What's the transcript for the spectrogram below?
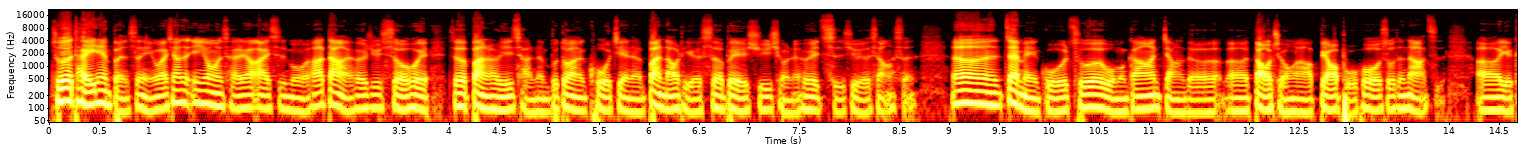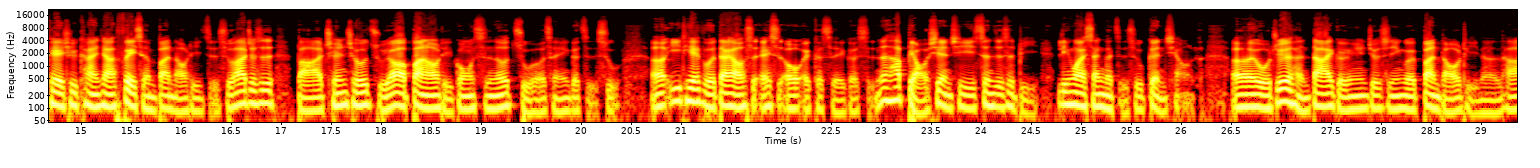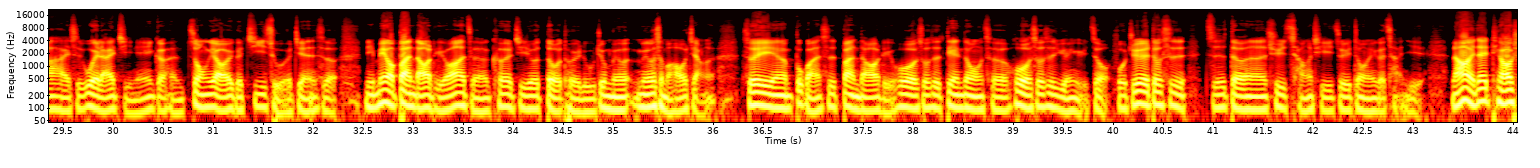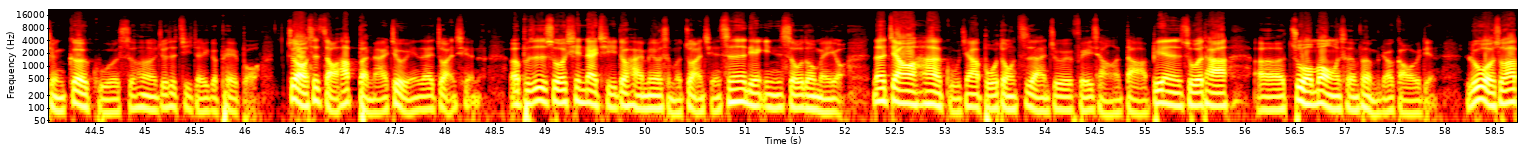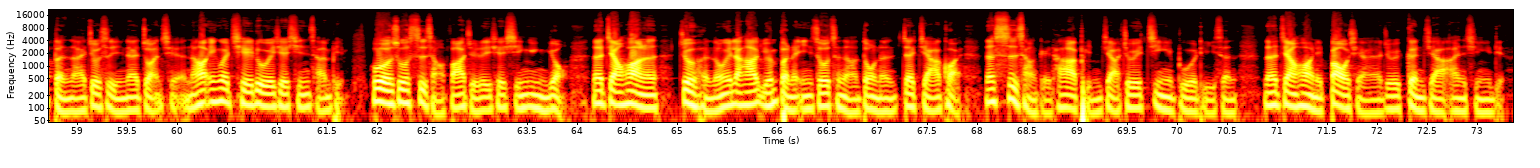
除了台积电本身以外，像是应用的材料艾斯摩，它当然也会去受惠这个半导体产能不断的扩建呢，半导体的设备的需求呢会持续的上升。那在美国，除了我们刚刚讲的呃道琼啊、标普或者说是纳指，呃，也可以去看一下费城半导体指数，它就是把全球主要半导体公司都组合成一个指数，呃，ETF 的代号是 SOXX，那它表现其实甚至是比另外三个指数更强的。呃，我觉得很大一个原因就是因为半导体呢，它还是未来。来几年一个很重要一个基础的建设，你没有半导体的话，整个科技就倒退路，就没有没有什么好讲了。所以呢，不管是半导体，或者说是电动车，或者说是元宇宙，我觉得都是值得呢去长期追踪一个产业。然后你在挑选个股的时候呢，就是记得一个撇步，最好是找它本来就已经在赚钱了，而不是说现在其实都还没有什么赚钱，甚至连营收都没有。那这样它的股价波动自然就会非常的大。别人说它呃做梦成分比较高一点。如果说它本来就是已经在赚钱，然后因为切入一些新产品，或者说市场发掘的一些新应用，那这样的话呢，就很容易让它原本的营收成长动能再加快，那市场给它的评价就会进一步的提升，那这样的话你抱起来呢就会更加安心一点。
